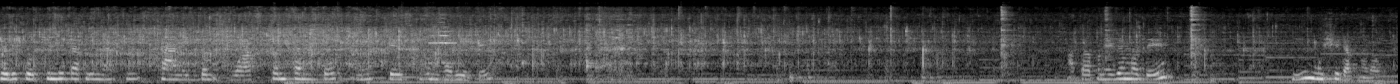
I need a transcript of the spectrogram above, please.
थोडी कोथिंबीर टाकली ना की छान एकदम वास पण छान येतो आणि टेस्ट पण भारी येते. आता आपण याच्यामध्ये ही मुशी टाकणार आहोत.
